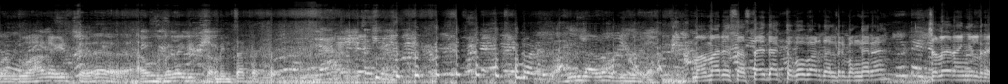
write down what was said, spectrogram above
ಒಂದು ವಾರ ಇತ್ತು ಅವ್ರ ಬೆಳಗಿತ್ತು. ಮಿಂಚಾಕತ್ತು. ಮಾಮಾರಿ ಸಸ್ತಾ ಇದ್ದಾಗ ತಗೋಬಾರ್ದಲ್ರಿ ಬಂಗಾರ? ಚಲೋ ಇರಂಗಿಲ್ರಿ.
